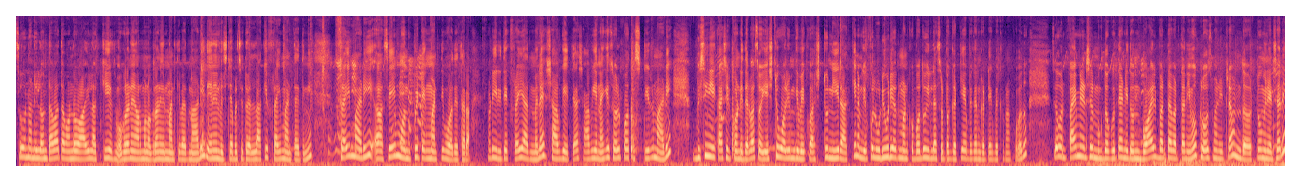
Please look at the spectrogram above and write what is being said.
ಸೊ ನಾನು ಇಲ್ಲೊಂದು ತವ ತೊಗೊಂಡು ಆಯಿಲ್ ಹಾಕಿ ಒಗ್ಗರಣೆ ನಾರ್ಮಲ್ ಒಗ್ಗರಣೆ ಏನು ಮಾಡ್ತೀವಿ ಅದು ಮಾಡಿ, ಏನೇನು ವೆಜಿಟೇಬಲ್ಸ್ ಇತ್ತು ಎಲ್ಲ ಹಾಕಿ ಫ್ರೈ ಮಾಡ್ತಾಯಿದ್ದೀನಿ ಫ್ರೈ ಮಾಡಿ ಸೇಮ್ ಒಂದು ಉಪ್ಪಿಟ್ಟು ಹೆಂಗೆ ಮಾಡ್ತೀವೋ ಅದೇ ಥರ ನೋಡಿ, ಈ ರೀತಿಯಾಗಿ ಫ್ರೈ ಆದಮೇಲೆ ಶಾವಿಗೆ ಐತಲ್ಲ ಶಾವಿಗೆನಾಗಿ ಸ್ವಲ್ಪ ಹೊತ್ತು ಸ್ಟಿರ್ ಮಾಡಿ ಬಿಸಿ ನೀರು ಕಾಯಿಸಿಟ್ಕೊಂಡಿದ್ದಲ್ವ? ಸೊ ಎಷ್ಟು ವಾಲ್ಯೂಮ್ಗೆ ಬೇಕು ಅಷ್ಟು ನೀರು ಹಾಕಿ ನಮಗೆ ಫುಲ್ ಉಡಿ ಉಡಿ ಅವ್ರು ಮಾಡ್ಕೋಬೋದು, ಇಲ್ಲ ಸ್ವಲ್ಪ ಗಟ್ಟಿಯಾಗಿ ಬೇಕಂದ್ರೆ ಗಟ್ಟಿಯಾಗಿ ಬೇಕಾದ್ರೆ ಮಾಡ್ಕೋಬೋದು. ಸೊ ಒಂದು ಫೈವ್ ಮಿನಿಟ್ಸಲ್ಲಿ ಮುಗ್ದೋಗುತ್ತೆ ಆ್ಯಂಡ್ ಇದೊಂದು ಬಾಯ್ಲ್ ಬರ್ತಾ ಬರ್ತಾ ನೀವು ಕ್ಲೋಸ್ ಮಾಡಿಟ್ರೆ ಒಂದು ಟೂ ಮಿನಿಟ್ಸಲ್ಲಿ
